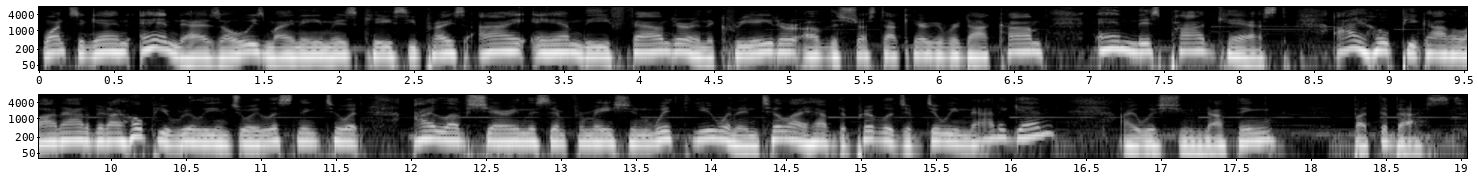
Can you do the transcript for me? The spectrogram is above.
Once again, and as always, my name is Casey Price. I am the founder and the creator of the stressedoutcaregiver.com and this podcast. I hope you got a lot out of it. I hope you really enjoy listening to it. I love sharing this information with you, and until I have the privilege of doing that again, I wish you nothing but the best.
